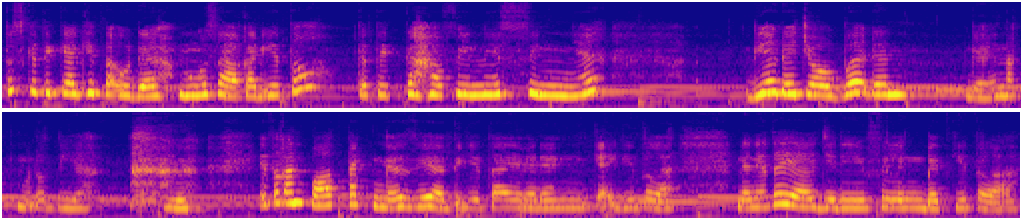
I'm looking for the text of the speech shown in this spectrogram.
Terus ketika kita udah mengusahakan itu ketika finishingnya dia udah coba dan nggak enak menurut dia. Itu kan potek nggak sih hati kita ya kadang kayak gitulah. Dan itu ya jadi feeling bad gitu lah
